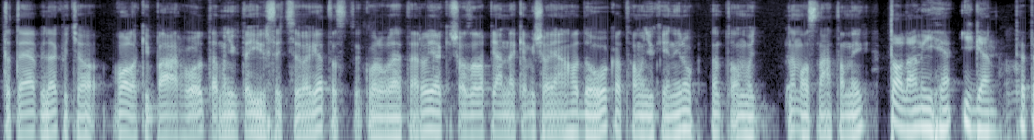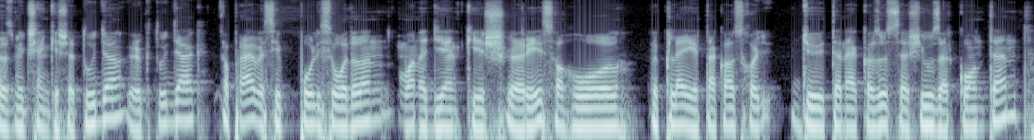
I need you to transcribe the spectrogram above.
Tehát elvileg, hogyha valaki bárhol, tehát mondjuk te írsz egy szöveget, azt ők valahol eltárolják, és az alapján nekem is ajánlhat dolgokat, ha mondjuk én írok, nem tudom, hogy nem használtam még. Talán igen. Tehát ez még senki se tudja, ők tudják. A Privacy Policy oldalon van egy ilyen kis rész, ahol ők leírták azt, hogy gyűjtenek az összes user content,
